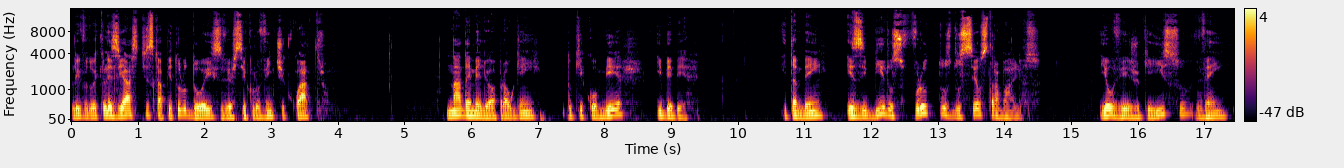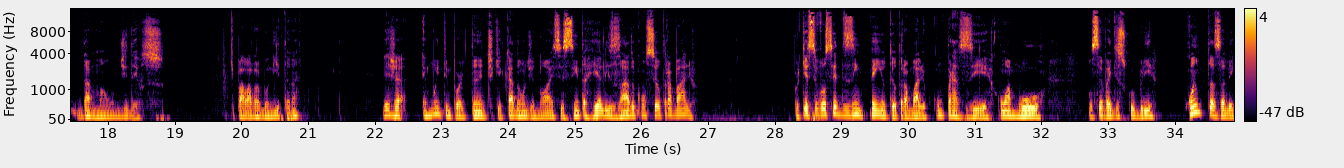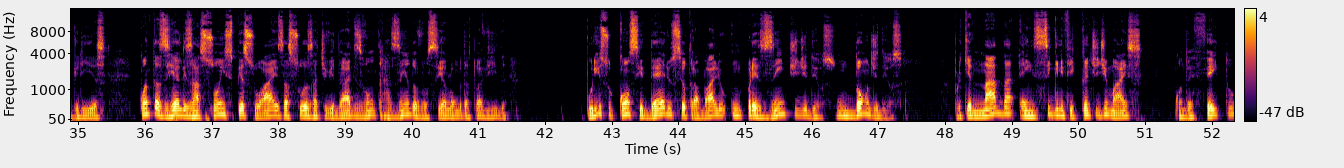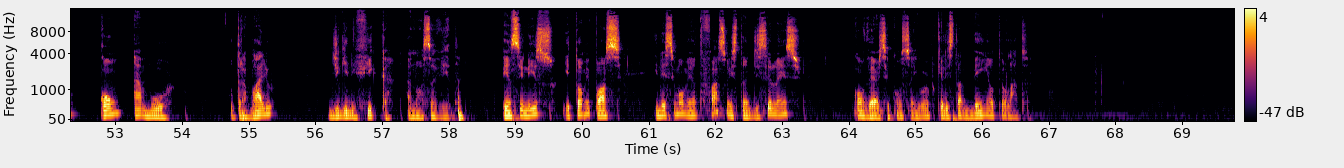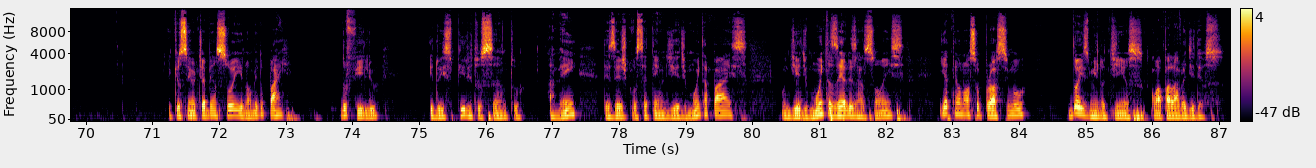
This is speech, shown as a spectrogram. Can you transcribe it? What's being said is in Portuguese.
Livro do Eclesiastes, capítulo 2, versículo 24. Nada é melhor para alguém do que comer e beber, e também exibir os frutos dos seus trabalhos. E eu vejo que isso vem da mão de Deus. Que palavra bonita, né? Veja, é muito importante que cada um de nós se sinta realizado com o seu trabalho. Porque se você desempenha o teu trabalho com prazer, com amor, você vai descobrir quantas alegrias, quantas realizações pessoais as suas atividades vão trazendo a você ao longo da tua vida. Por isso, considere o seu trabalho um presente de Deus, um dom de Deus, porque nada é insignificante demais quando é feito com amor. O trabalho dignifica a nossa vida. Pense nisso e tome posse. E nesse momento, faça um instante de silêncio, converse com o Senhor, porque Ele está bem ao teu lado. E que o Senhor te abençoe em nome do Pai, do Filho e do Espírito Santo. Amém? Desejo que você tenha um dia de muita paz, um dia de muitas realizações e até o nosso próximo dois minutinhos com a palavra de Deus.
